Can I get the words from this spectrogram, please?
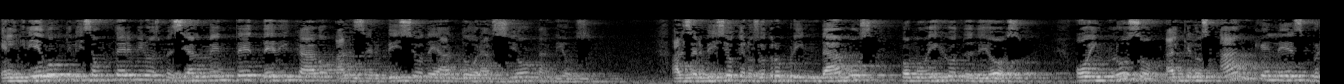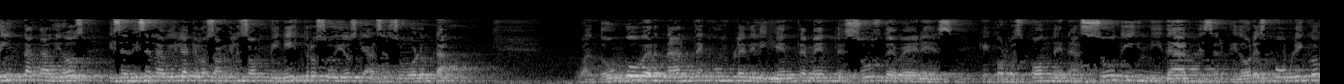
el griego utiliza un término especialmente dedicado al servicio de adoración a Dios, al servicio que nosotros brindamos como hijos de Dios, o incluso al que los ángeles brindan a Dios, y se dice en la Biblia que los ángeles son ministros suyos que hacen su voluntad. Cuando un gobernante cumple diligentemente sus deberes que corresponden a su dignidad de servidores públicos,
